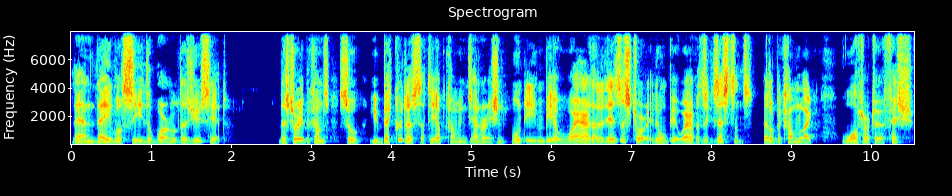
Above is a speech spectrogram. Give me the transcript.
then they will see the world as you see it. The story becomes so ubiquitous that the upcoming generation won't even be aware that it is a story. They won't be aware of its existence. It'll become like water to a fish.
